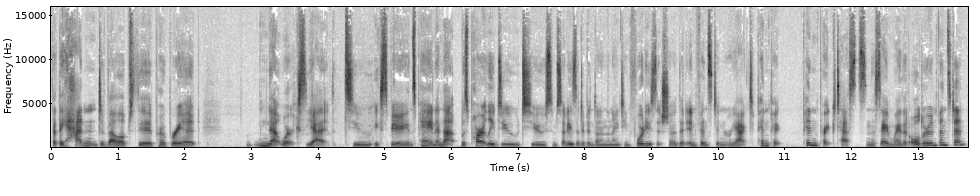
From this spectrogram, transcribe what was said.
that they hadn't developed the appropriate networks yet to experience pain. And that was partly due to some studies that had been done in the 1940s that showed that infants didn't react to pinprick, pinprick tests in the same way that older infants did.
